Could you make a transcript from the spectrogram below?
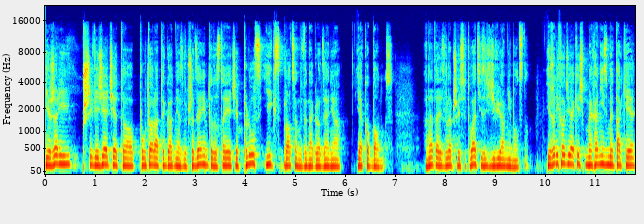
Jeżeli przywieziecie to półtora tygodnia z wyprzedzeniem, to dostajecie plus x procent wynagrodzenia jako bonus. Aneta jest w lepszej sytuacji, zdziwiła mnie mocno. Jeżeli chodzi o jakieś mechanizmy takie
